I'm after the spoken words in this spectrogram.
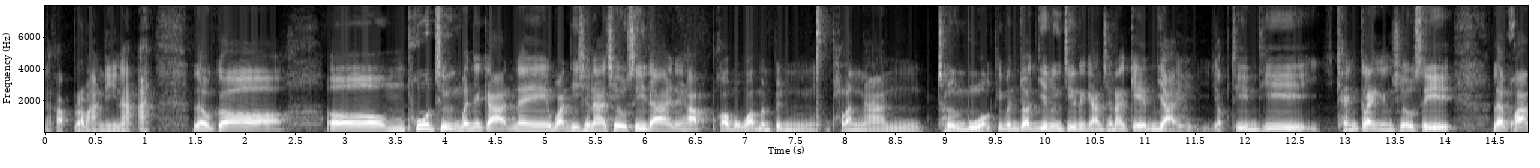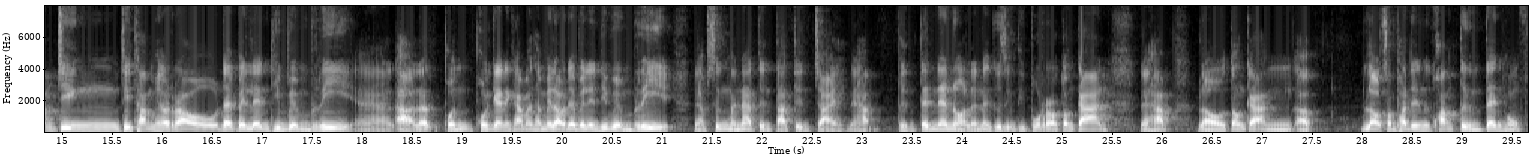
นะครับประมาณนี้นะอะแล้วก็พูดถึงบรรยากาศในวันที่ชนะเชลซีได้นะครับเขาบอกว่ามันเป็นพลังงานเชิงบวกที่มันยอดเยี่ยมจริงๆ ในการชนะเกมใหญ่กับทีมที่แข็งแกร่งอย่างเชลซี และความจริงที่ทำให้เราได้ไปเล่นที่เวมบรีอ่าอ่าแล้วผลผลการแข่งขันมันทำให้เราได้ไปเล่นที่เวมบรีนะครับซึ่งมันน่าตื่นตาตื่นใจนะครับตื่นเต้นแน่นอนและนั่นคือสิ่งที่พวกเราต้องการนะครับ เราต้องการเอ่อเราสัมผัสได้ถึงความตื่นเต้นของแฟ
